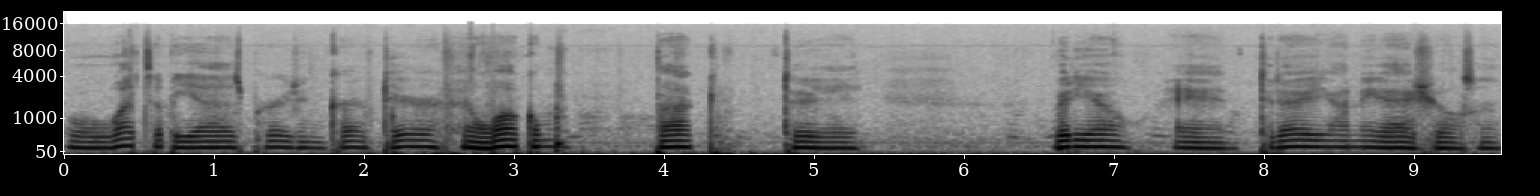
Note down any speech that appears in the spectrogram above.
What's up guys, Prison Craft here, and welcome back to a video, and today I need to ask y'all something.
